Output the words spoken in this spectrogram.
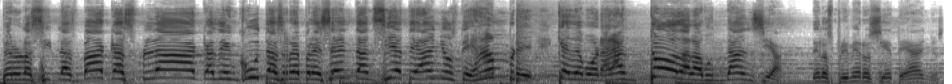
Pero las, las vacas flacas y enjutas representan siete años de hambre que devorarán toda la abundancia de los primeros siete años.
